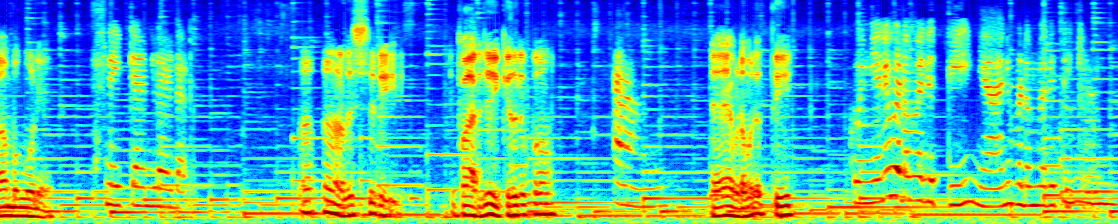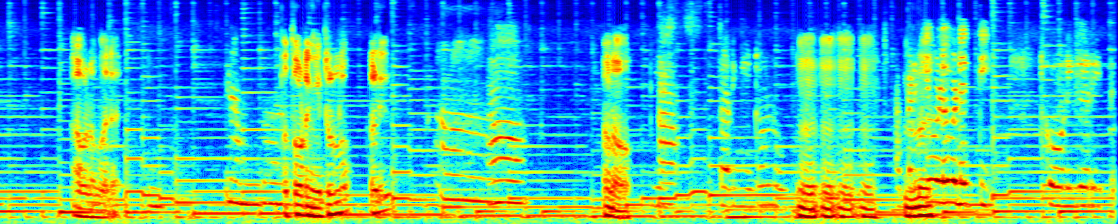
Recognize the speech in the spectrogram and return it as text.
പാമ്പും കോണിയോ? ആ അത് ശരി. ഇപ്പൊ ആര് ജയിക്കതിലിപ്പോ ഏ എവിടെ വരെ എത്തി? കുഞ്ഞിന് ഇവിടം വരെ എത്തി. ഞാൻ ഇവിടം വരെ എത്തിയിട്ടുള്ളൂ. അവിടെ വരെ. ഇപ്പൊ തുടങ്ങിയിട്ടുള്ളൂ കളി? ആണോ? തുടങ്ങിയിട്ടുള്ളൂ. ഇവിടെ എത്തി. കോണി കയറിയിട്ട്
